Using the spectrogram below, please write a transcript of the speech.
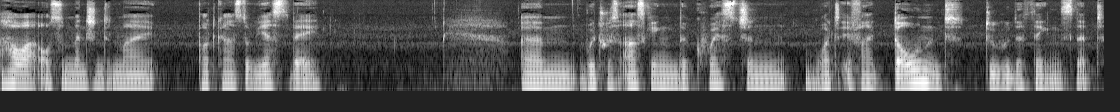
how I also mentioned in my podcast of yesterday, um, which was asking the question, what if I don't do the things that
